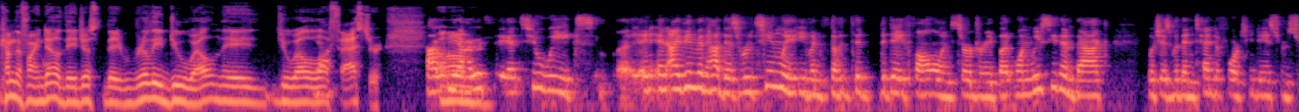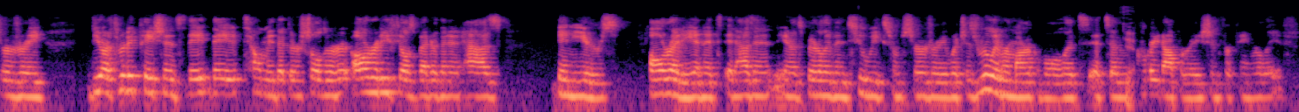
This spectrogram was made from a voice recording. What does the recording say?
come to find out, they just, they really do well and they do well a yeah. lot faster. I, um, yeah, I would say at two weeks, uh, and, and, I've even had this routinely, even the, the, the day following surgery. But when we see them back, which is within 10 to 14 days from surgery, the arthritic patients, they, they tell me that their shoulder already feels better than it has in years already and it's it hasn't you know it's barely been two weeks from surgery which is really remarkable. It's it's a yeah. great operation for pain relief.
